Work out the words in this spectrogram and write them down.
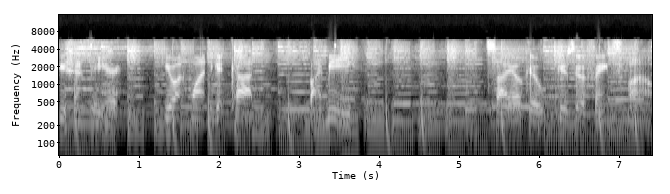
You shouldn't be here. You won't want to get caught by me. Sayoko gives her a faint smile.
